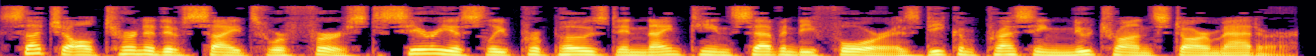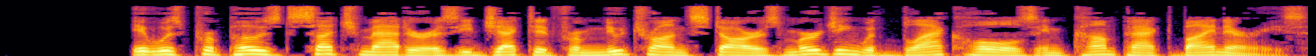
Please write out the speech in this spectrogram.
Such alternative sites were first seriously proposed in 1974 as decompressing neutron star matter. It was proposed such matter is ejected from neutron stars merging with black holes in compact binaries.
